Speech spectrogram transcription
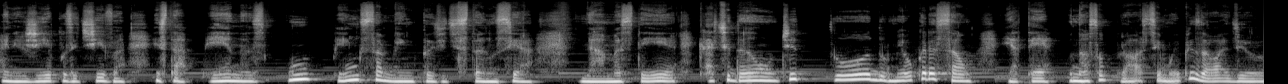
a energia positiva está apenas um pensamento de distância. Namastê, gratidão de todo o meu coração e até o nosso próximo episódio.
